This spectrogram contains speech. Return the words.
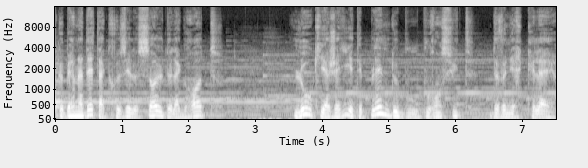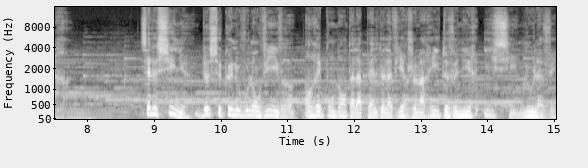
Lorsque Bernadette a creusé le sol de la grotte, l'eau qui a jailli était pleine de boue pour ensuite devenir claire. C'est le signe de ce que nous voulons vivre en répondant à l'appel de la Vierge Marie de venir ici nous laver.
